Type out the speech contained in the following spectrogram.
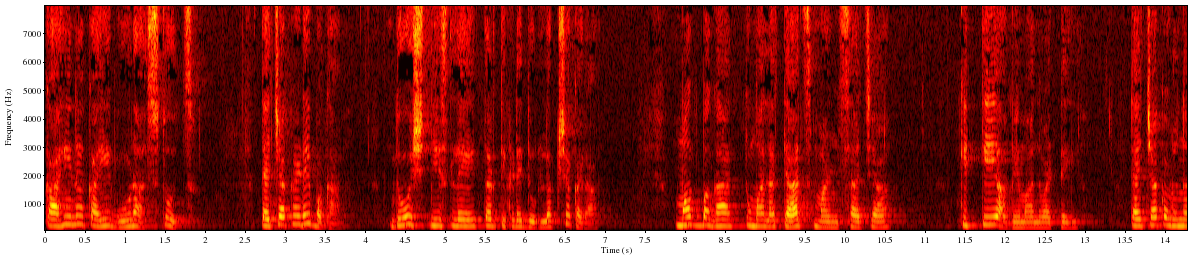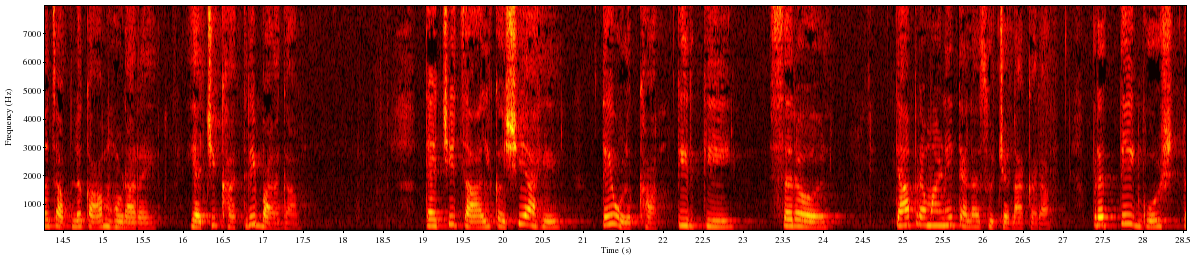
काही ना काही गुण असतोच. त्याच्याकडे बघा. दोष दिसले तर तिकडे दुर्लक्ष करा. मग बघा तुम्हाला त्याच माणसाच्या किती अभिमान वाटेल. त्याच्याकडूनच आपलं काम होणार आहे याची खात्री बाळगा. त्याची चाल कशी आहे ते ओळखा. तिरकी सरळ त्याप्रमाणे त्याला सूचना करा. प्रत्येक गोष्ट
